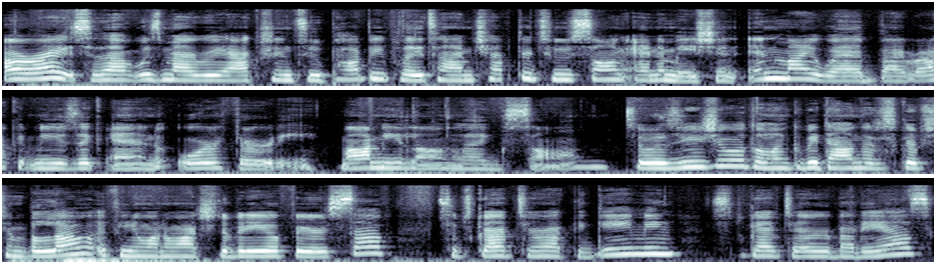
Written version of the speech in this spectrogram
Alright, so that was my reaction to Poppy Playtime Chapter 2 song animation in my web by Rockit Music and Or30. Mommy Long Legs song. So as usual, the link will be down in the description below if you want to watch the video for yourself. Subscribe to Rockit Gaming. Subscribe to everybody else.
